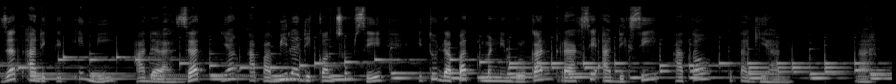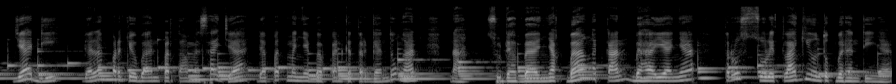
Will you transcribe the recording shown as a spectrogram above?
Zat adiktif ini adalah zat yang apabila dikonsumsi itu dapat menimbulkan reaksi adiksi atau ketagihan. Nah, jadi dalam percobaan pertama saja dapat menyebabkan ketergantungan. Nah, sudah banyak banget kan bahayanya, terus sulit lagi untuk berhentinya.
